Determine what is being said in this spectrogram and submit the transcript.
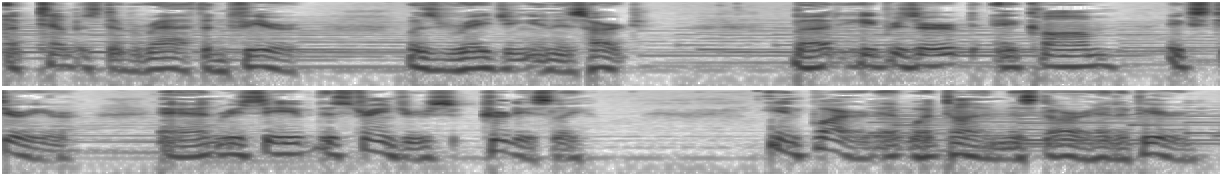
A tempest of wrath and fear was raging in his heart, but he preserved a calm exterior and received the strangers courteously. He inquired at what time the star had appeared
